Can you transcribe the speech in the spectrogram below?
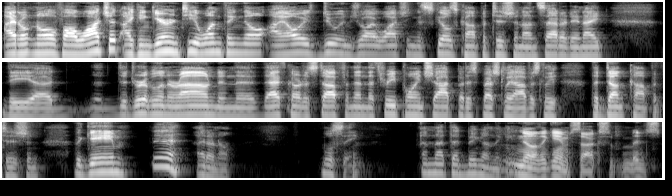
I don't know if I'll watch it. I can guarantee you one thing, though. I always do enjoy watching the skills competition on Saturday night. The uh, the, the dribbling around and the that kind of stuff, and then the three point shot, but especially obviously the dunk competition. The game, eh, I don't know. We'll see. I'm not that big on the game. No, the game sucks. It's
